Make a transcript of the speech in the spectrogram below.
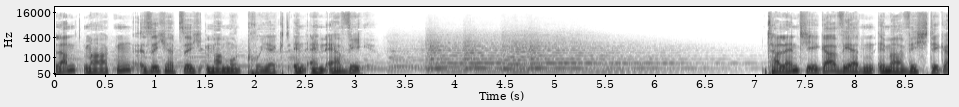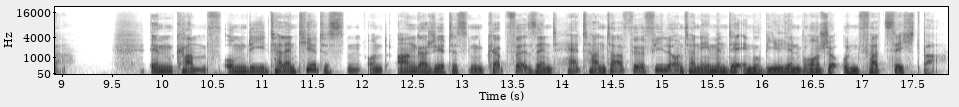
Landmarken sichert sich Mammutprojekt in NRW. Talentjäger werden immer wichtiger. Im Kampf um die talentiertesten und engagiertesten Köpfe sind Headhunter für viele Unternehmen der Immobilienbranche unverzichtbar.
